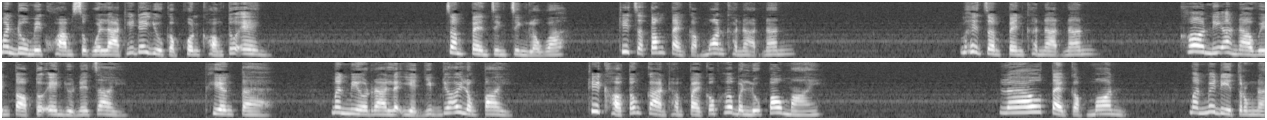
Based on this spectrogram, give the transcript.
มันดูมีความสุขเวลาที่ได้อยู่กับคนของตัวเองจำเป็นจริง ๆ เหรอวะ ที่จะต้องแต่งกับม่อนขนาดนั้น ไม่จำเป็นขนาดนั้น ข้อนี้อนาวินตอบตัวเองอยู่ในใจ เพียงแต่ มันมีรายละเอียดยิบย่อยลงไป ที่เขาต้องการทำไปก็เพื่อบรรลุเป้าหมาย แล้วแต่กับมอน มันไม่ดีตรงไหน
